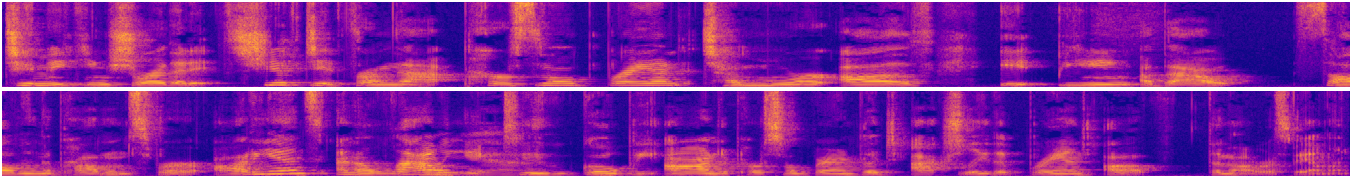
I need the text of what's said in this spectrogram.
to making sure that it shifted from that personal brand to more of it being about solving the problems for our audience and allowing yeah. it to go beyond a personal brand, but actually the brand of the Melrose family.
